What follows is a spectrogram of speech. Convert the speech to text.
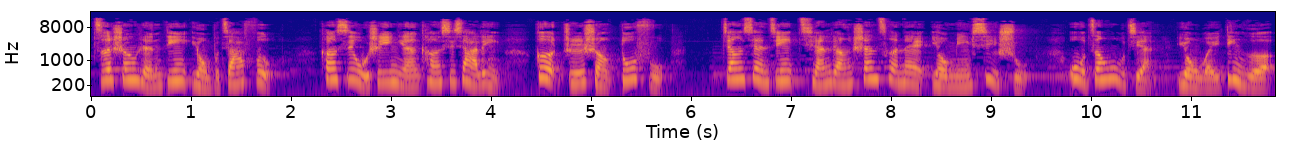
滋生人丁，永不加赋。康熙五十一年，康熙下令各直省督府将现今钱粮山册内有名细数，勿增勿减，永为定额。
